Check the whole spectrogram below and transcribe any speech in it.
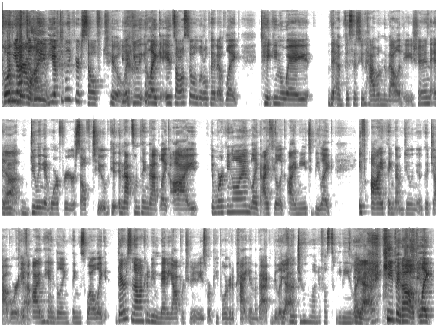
Well, and you have to lying." believe you have to believe yourself too. Like you like it's also a little bit of like taking away the emphasis you have on the validation and Yeah. doing it more for yourself too because and that's something that like I am working on. Like I feel like I need to be like if I think I'm doing a good job or if I'm handling things well, like there's not going to be many opportunities where people are going to pat you in the back and be like, Yeah. "You're doing wonderful, sweetie." Like, yeah. keep it up. Like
